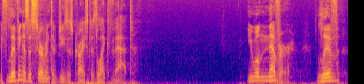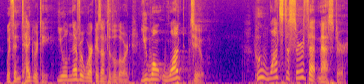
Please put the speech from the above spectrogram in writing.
If living as a servant of Jesus Christ is like that, you will never live with integrity. You will never work as unto the Lord. You won't want to. Who wants to serve that master?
